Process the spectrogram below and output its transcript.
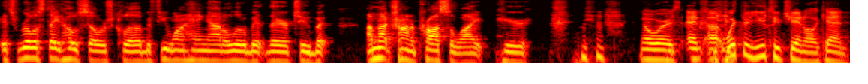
it's Real Estate Wholesalers Club if you want to hang out a little bit there too. But I'm not trying to proselyte here. no worries. And uh, what's your YouTube channel again?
